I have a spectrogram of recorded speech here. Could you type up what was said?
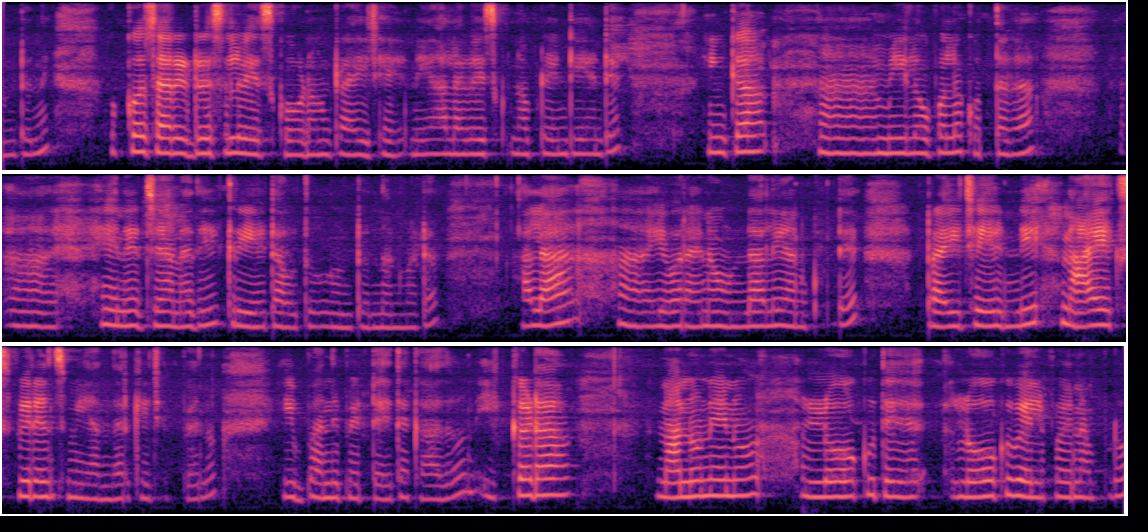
ఉంటుంది. ఒక్కోసారి డ్రెస్సులు వేసుకోవడం ట్రై చేయండి. అలా వేసుకున్నప్పుడు ఏంటి అంటే ఇంకా మీ లోపల కొత్తగా ఎనర్జీ అనేది క్రియేట్ అవుతూ ఉంటుందన్నమాట. అలా ఎవరైనా ఉండాలి అనుకుంటే ట్రై చేయండి. నా ఎక్స్పీరియన్స్ మీ అందరికీ చెప్పాను. ఇబ్బంది పెట్టయితే కాదు. ఇక్కడ నన్ను నేను లోకు తె లోకు వెళ్ళిపోయినప్పుడు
